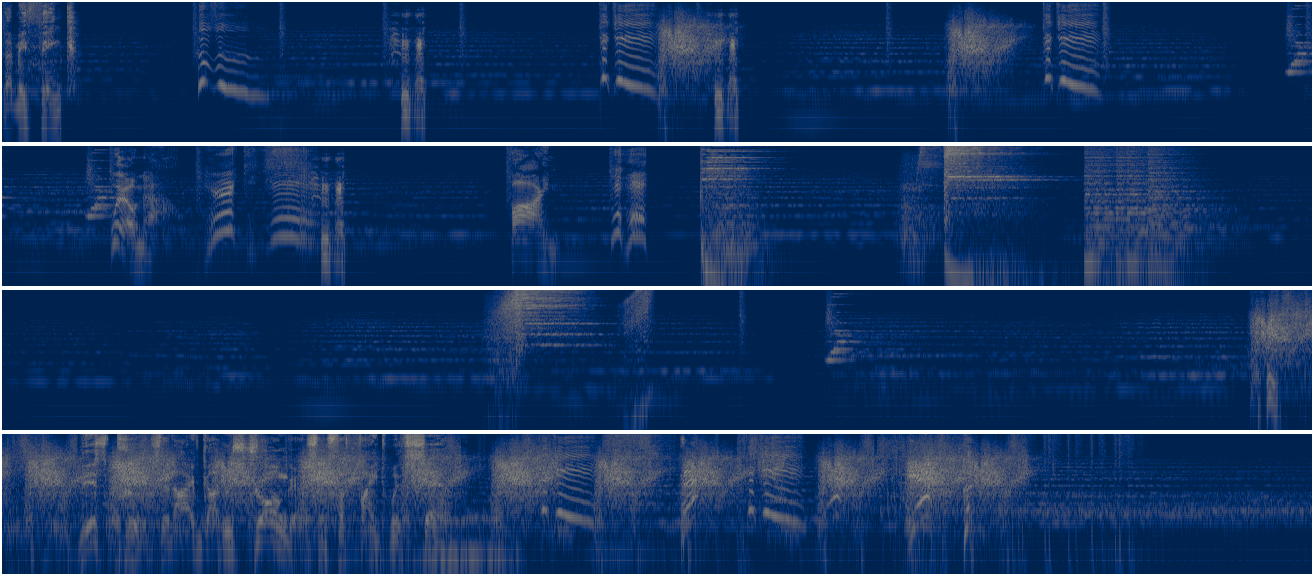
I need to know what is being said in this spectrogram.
Let me think. well now. Fine. This proves that I've gotten stronger since the fight with Cell.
